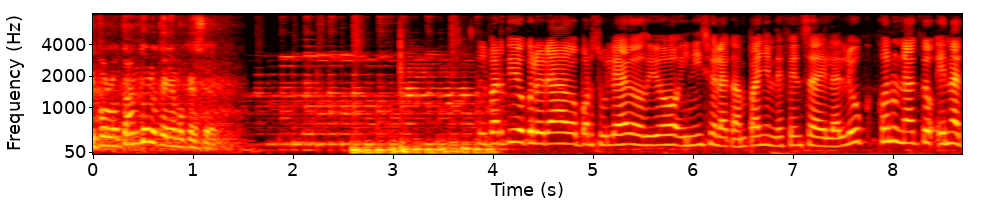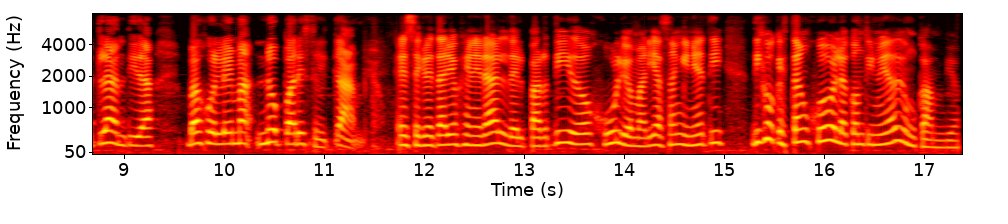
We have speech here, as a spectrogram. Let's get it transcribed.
y por lo tanto lo tenemos que hacer. El Partido Colorado, por su lado, dio inicio a la campaña en defensa de la LUC con un acto en Atlántida bajo el lema No parece el cambio. El secretario general del partido, Julio María Sanguinetti, dijo que está en juego la continuidad de un cambio.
